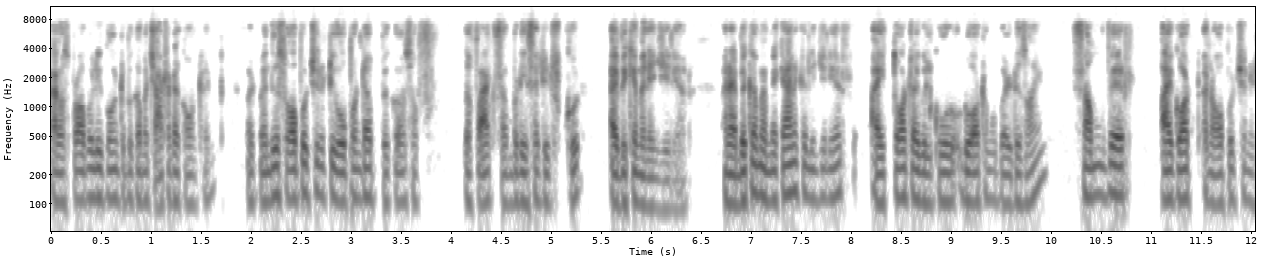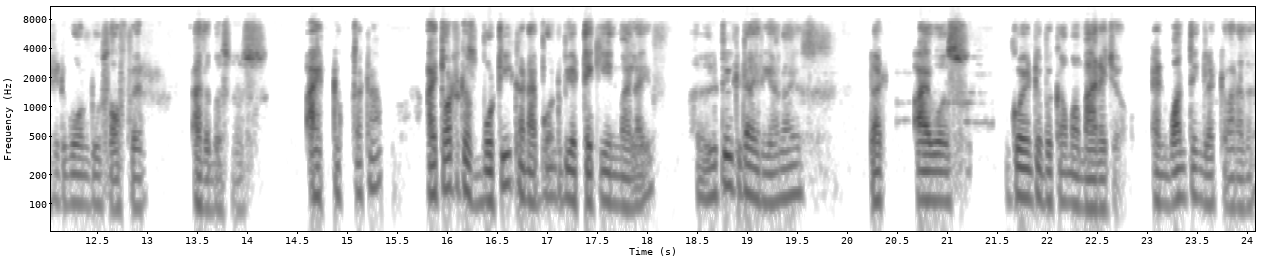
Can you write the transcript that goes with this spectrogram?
I was probably going to become a chartered accountant. But when this opportunity opened up because of the fact somebody said it's good, I became an engineer. When I became a mechanical engineer, I thought I will go do automobile design somewhere I got an opportunity to go and do software as a business. I took that up. I thought it was boutique and I'm going to be a techie in my life. Little did I realize that I was going to become a manager, and one thing led to another.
